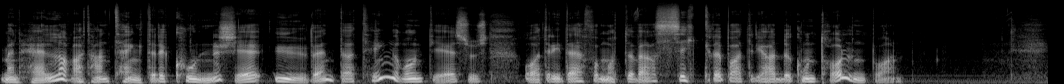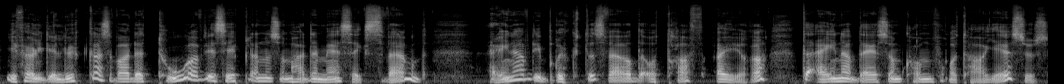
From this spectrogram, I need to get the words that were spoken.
men heller at han tenkte det kunne skje uventa ting rundt Jesus, og at de derfor måtte være sikre på at de hadde kontrollen på han. Ifølge Lukas var det to av disiplene som hadde med seg sverd. En av de brukte sverdet og traff øret til en av de som kom for å ta Jesus.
